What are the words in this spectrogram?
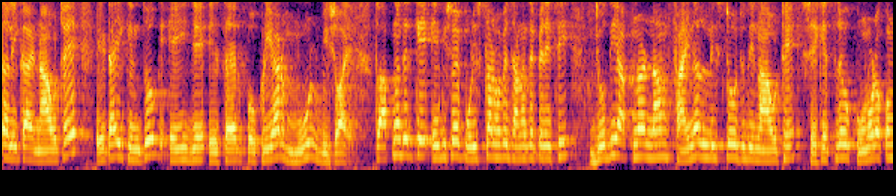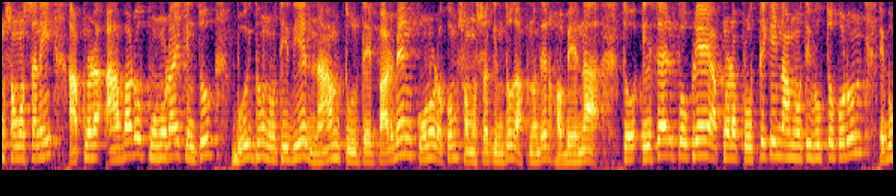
তালিকায় না ওঠে, এটাই কিন্তু এই যে এসআইয়ের প্রক্রিয়ার মূল বিষয়। তো আপনাদেরকে এই বিষয়ে পরিষ্কারভাবে জানাতে পেরেছি। যদি আপনার নাম ফাইনাল লিস্টেও যদি না ওঠে, সেক্ষেত্রেও কোনো রকম সমস্যা নেই। আপনারা আবারও পুনরায় কিন্তু বৈধ নথি দিয়ে নাম তুলতে পারবেন, কোনো রকম সমস্যা কিন্তু আপনাদের হবে না। তো এসআইয়ের প্রক্রিয়ায় আপনারা প্রত্যেকেই নাম নথিভুক্ত করুন এবং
